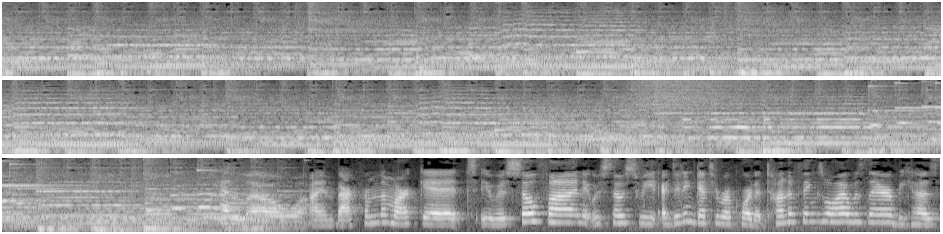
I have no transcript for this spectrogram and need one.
I'm back from the market. It was so fun. It was so sweet. I didn't get to record a ton of things while I was there because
